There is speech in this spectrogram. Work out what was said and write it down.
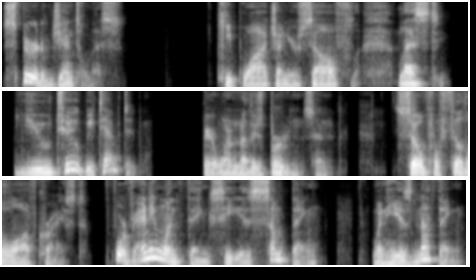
spirit of gentleness. Keep watch on yourself, lest you too be tempted. Bear one another's burdens, and so fulfill the law of Christ. For if anyone thinks he is something when he is nothing,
